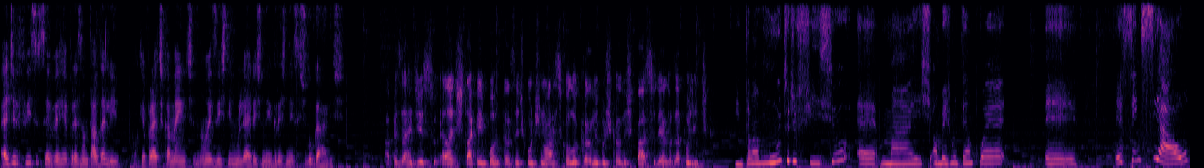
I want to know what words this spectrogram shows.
é difícil se ver representada ali, porque praticamente não existem mulheres negras nesses lugares. Apesar disso, ela destaca a importância de continuar se colocando e buscando espaço dentro da política. Então é muito difícil, é, mas ao mesmo tempo é, é essencial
